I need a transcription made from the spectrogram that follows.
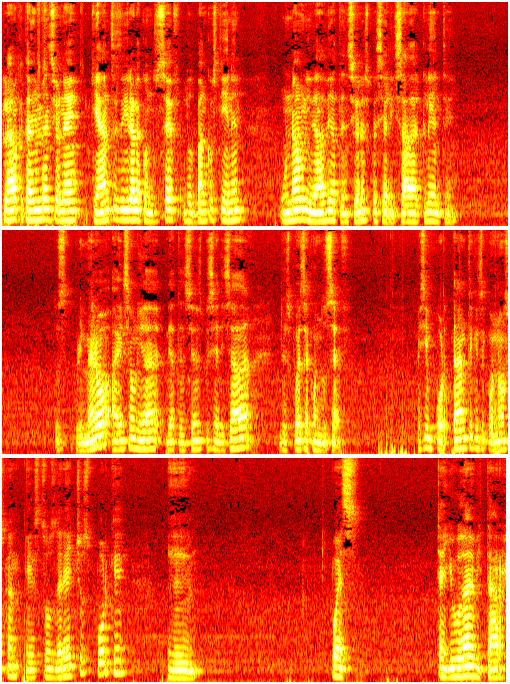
Claro que también mencioné que antes de ir a la Conducef, los bancos tienen una unidad de atención especializada al cliente. Entonces, primero a esa unidad de atención especializada, después a Conducef. Es importante que se conozcan estos derechos porque, eh, pues, te ayuda a evitar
